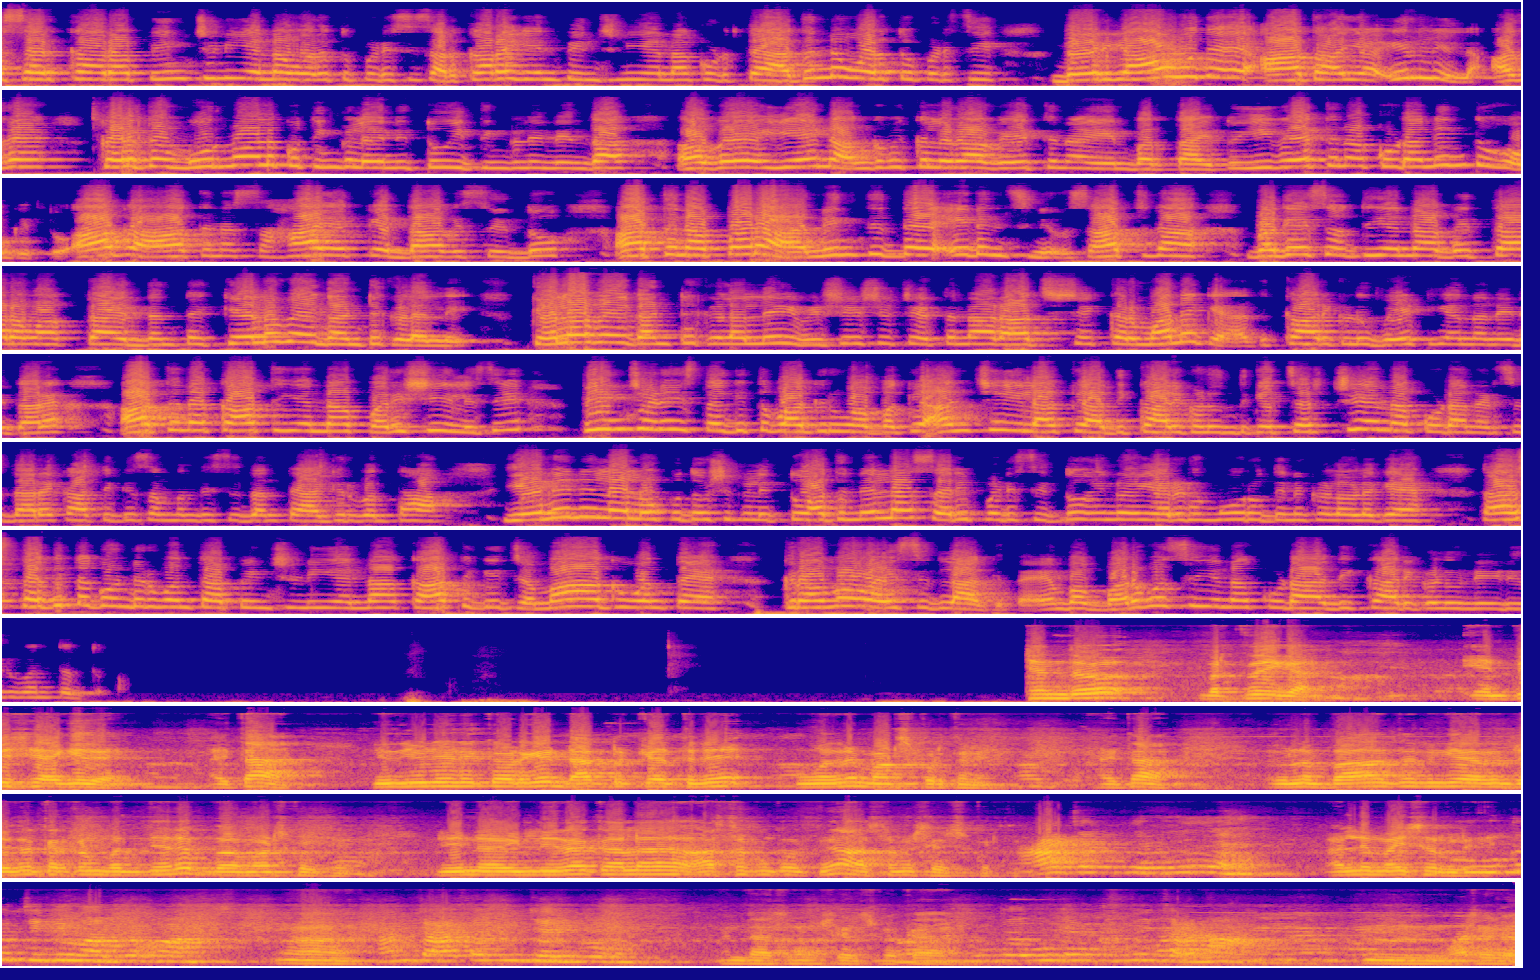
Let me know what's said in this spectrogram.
ಸರ್ಕಾರ ಪಿಂಚಣಿಯನ್ನ ಹೊರತುಪಡಿಸಿ ಸರ್ಕಾರ ಏನ್ ಪಿಂಚಣಿಯನ್ನ ಕೊಡುತ್ತೆ ಅದನ್ನ ಹೊರತುಪಡಿಸಿ ಬೇರೆ ಯಾವುದೇ ಆದಾಯ ಇರ್ಲಿಲ್ಲ. ಆದ್ರೆ ಕಳೆದ ಮೂರ್ನಾಲ್ಕು ತಿಂಗಳೇನಿತ್ತು ಈ ತಿಂಗಳಿನಿಂದ ಏನ್ ಅಂಗವಿಕಲರ ವೇತನ ಏನ್ ಬರ್ತಾ ಇತ್ತು? ಈ ವೇತನ ಕೂಡ ನಿಂತು ಹೋಗಿತ್ತು. ಆಗ ಆತನ ಸಹಾಯಕ್ಕೆ ಧಾವಿಸಿದ್ದು ಆತನ ಪರ ನಿಂತಿದ್ದೆ ಇಡನ್ಸ್ ನ್ಯೂಸ್. ಆತನ ಬಗೆ ಸುದ್ದಿಯನ್ನ ಬಿತ್ತಾರವಾಗ್ತಾ ಇದ್ದಂತೆ ಕೆಲವೇ ಗಂಟೆಗಳಲ್ಲಿ ಕೆಲವೇ ಗಂಟೆಗಳಲ್ಲಿ ವಿಶೇಷ ಚೇತನ ರಾಜಶೇಖರ್ ಮನೆಗೆ ಅಧಿಕಾರಿಗಳು ಭೇಟಿಯನ್ನ ನೀಡಿದ್ದಾರೆ. ಆತನ ಖಾತೆಯನ್ನ ಪರಿಶೀಲಿಸಿ ಪಿಂಚಣಿ ಸ್ಥಗಿತವಾಗಿರುವ ಬಗ್ಗೆ ಅಂಚೆ ಇಲಾಖೆ ಅಧಿಕಾರಿಗಳೊಂದಿಗೆ ಚರ್ಚೆಯನ್ನ ಕೂಡ ನಡೆಸಿದ್ದಾರೆ. ಖಾತೆಗೆ ಸಂಬಂಧಿಸಿದಂತೆ ಆಗಿರುವಂತಹ ಏನೇನೆಲ್ಲ ಲೋಪದೋಷಗಳಿತ್ತು ಅದನ್ನೆಲ್ಲ ಸರಿಪಡಿಸಿದ್ದು ಇನ್ನು ಎರಡು ಮೂರು ದಿನಗಳೊಳಗೆ ಸ್ಥಗಿತಗೊಂಡಿರುವಂತ ಪಿಂಚಣಿಯನ್ನ ಖಾತೆಗೆ ಜಮಾ ಆಗುವಂತೆ ಕ್ರಮ ವಹಿಸಲಾಗಿದೆ ಎಂಬ ಭರವಸೆಯನ್ನ ಕೂಡ ಅಧಿಕಾರಿಗಳು ನೀಡಿರುವಂತದ್ದು ಎಂದು ಬರ್ತದೆ ಈಗ. ಎನ್ ಪಿ ಸಿ ಆಗಿದೆ. ಆಯ್ತಾ? ನಿಮ್ದು ಯು ಡಿ ಐ ಡಿ ಕಾರ್ಡ್ಗೆ ಡಾಕ್ಟ್ರ್ ಕೇಳ್ತೀನಿ. ಹ್ಞೂ ಅಂದರೆ ಮಾಡಿಸ್ಕೊಡ್ತೀನಿ. ಆಯ್ತಾ? ಇವನ್ನ ಬಾ ಅಂತ ನಿಮಗೆ ಅದ್ರ ಜೊತೆ ಕರ್ಕೊಂಡು ಬಂತೀನಿ ಬ ಮಾಡಿಸ್ಕೊಡ್ತೀನಿ. ನೀನು ಇಲ್ಲಿರೋ ಕಾಲ ಆಶ್ರಮಕ್ಕೆ ಹೋಗ್ತೀನಿ ಆಶ್ರಮ ಸೇರಿಸ್ಕೊಡ್ತೀನಿ. ಅಲ್ಲಿ ಮೈಸೂರಲ್ಲಿ. ಹಾಂ. ಅಂತ ಆಶ್ರಮ ಸೇರಿಸ್ಬೇಕಾ? ಹ್ಞೂ ಸರಿ.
